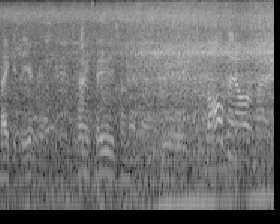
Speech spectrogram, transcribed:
Make a difference. 22 is when that sounds good. Been automatic.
